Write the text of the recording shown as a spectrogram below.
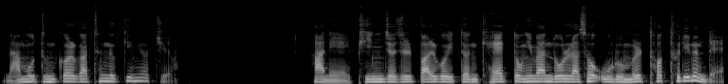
나무 등걸 같은 느낌이었죠 아내의 빈젖을 빨고 있던 개똥이만 놀라서 울음을 터뜨리는데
